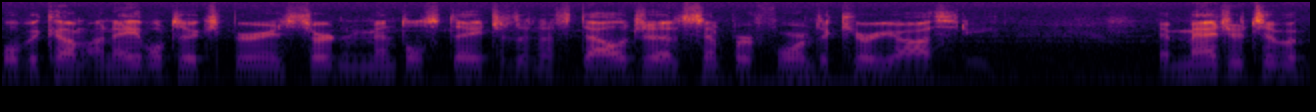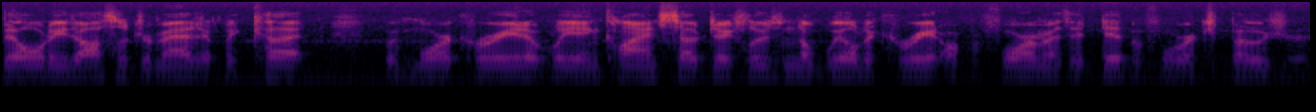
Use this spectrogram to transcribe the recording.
will become unable to experience certain mental states such as nostalgia and simpler forms of curiosity. Imaginative abilities also dramatically cut, with more creatively inclined subjects losing the will to create or perform as they did before exposure.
